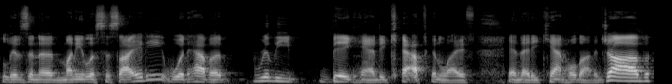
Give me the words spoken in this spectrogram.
lives in a moneyless society, would have a really big handicap in life and that he can't hold on a job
